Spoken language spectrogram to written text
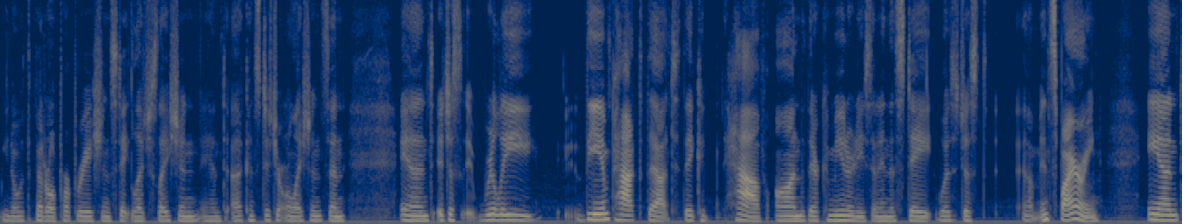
you know, with the federal appropriations, state legislation, and uh, constituent relations, and and it just it really the impact that they could have on their communities and in the state was just um, inspiring. And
